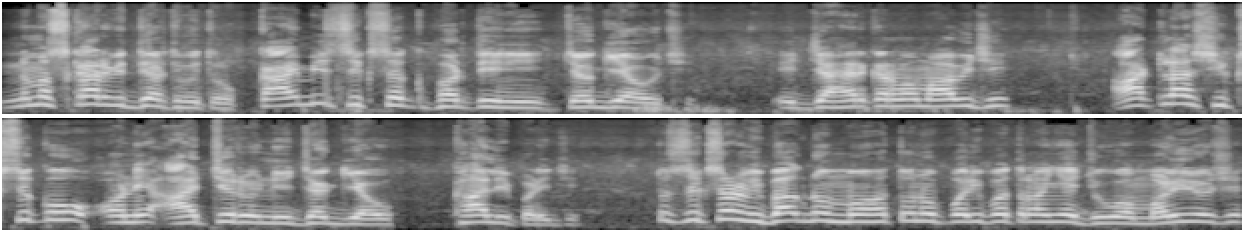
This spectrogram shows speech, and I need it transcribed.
નમસ્કાર વિદ્યાર્થી મિત્રો. કાયમી શિક્ષક ભરતીની જગ્યાઓ છે. એ જાહેર કરવામાં આવી છે. આટલા શિક્ષકો અને આચાર્યોની જગ્યાઓ ખાલી પડી છે. તો શિક્ષણ વિભાગનો મહત્ત્વનો પરિપત્ર અહીંયા જોવા મળી રહ્યો છે.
